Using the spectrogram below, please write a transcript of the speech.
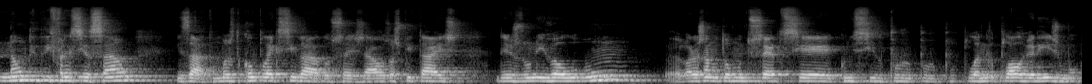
não de diferenciação, exato, mas de complexidade, ou seja, há os hospitais desde o nível 1 agora já não estou muito certo se é conhecido por, por, por, pelo algarismo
